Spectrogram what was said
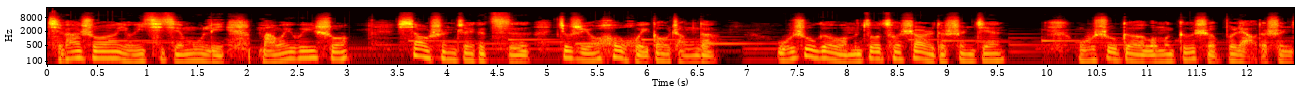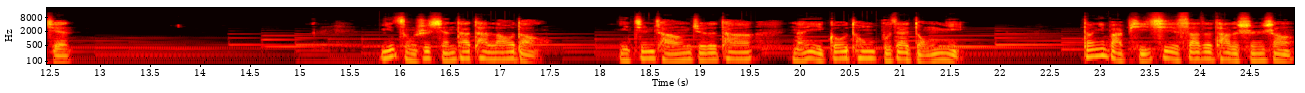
奇葩说有一期节目里，马薇薇说：“孝顺这个词就是由后悔构成的，无数个我们做错事儿的瞬间，无数个我们割舍不了的瞬间。你总是嫌他太唠叨。”你经常觉得他难以沟通，不再懂你。当你把脾气撒在他的身上，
